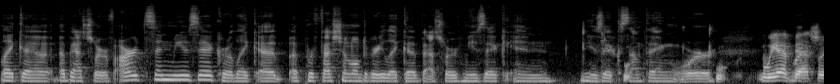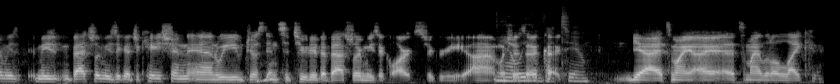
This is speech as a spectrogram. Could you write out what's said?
like a, a bachelor of arts in music or like a, a professional degree like a bachelor of music in music something or we have bachelor music, bachelor music education, and we just mm-hmm. instituted a bachelor musical arts degree, um, which yeah, is a yeah, it's my I, it's my little like.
